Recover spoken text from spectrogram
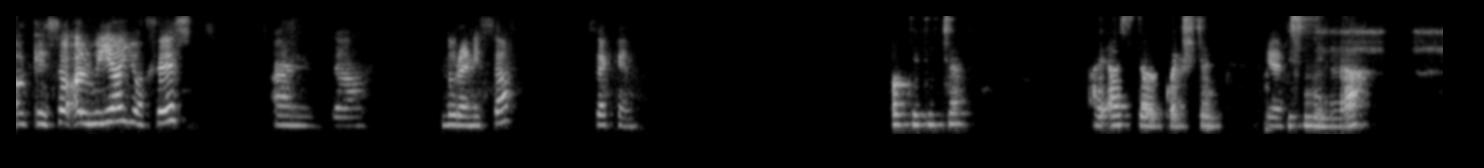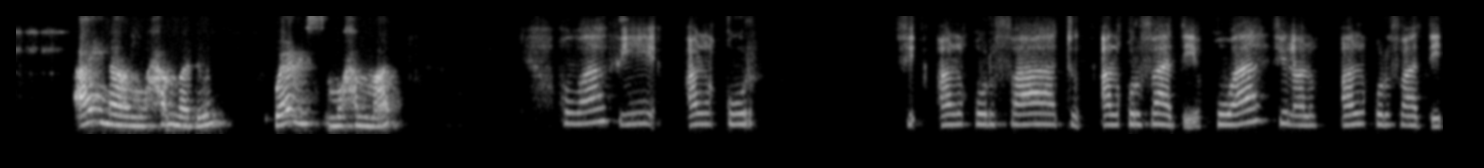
okay so alwiya you're first and uh, Nuranisa, second. Okay, teacher. I ask the question. Yes. Bismillah. Aina Muhammadun. Where is Muhammad? Huwa fi al-Qur. Fi al-Qurfatu. Al-Qurfati. Huwa fi al-Qurfati.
